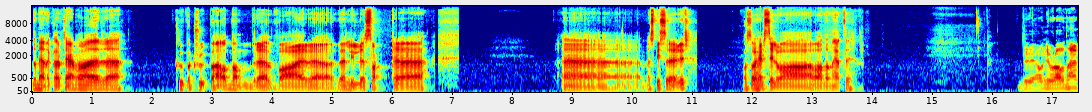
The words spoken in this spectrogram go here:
Den ene karakteren var Koopa Troopa, og den andre var den lille svarte med spisse ører. Og så helt stille hva, hva den heter. Du er on your own her.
